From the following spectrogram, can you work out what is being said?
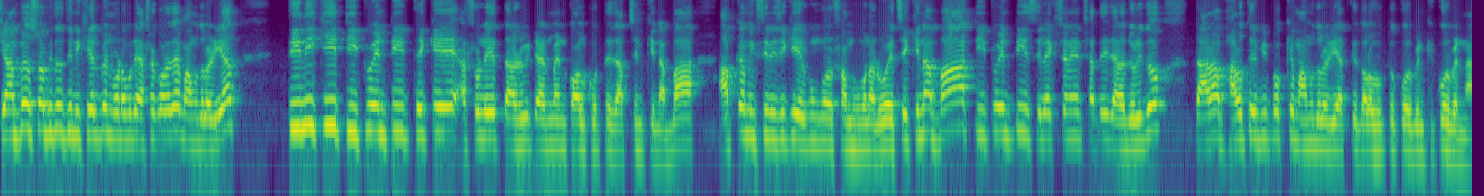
চ্যাম্পিয়ন্স ট্রফিতেও তিনি খেলবেন, মোটামুটি আশা করা যায়। মাহমুদুল্লাহ রিয়াদ তিনি কি টি টোয়েন্টি থেকে আসলে তার রিটায়ারমেন্ট কল করতে যাচ্ছেন কিনা? বা আপকামিং সিরিজে কি এরকম কোনো সম্ভাবনা রয়েছে কিনা? বা টি টোয়েন্টি সিলেকশনের সাথে যারা জড়িত, তারা ভারতের বিপক্ষে মাহমুদুল্লাহ রিয়াদকে দলভুক্ত করবেন কি করবেন না?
